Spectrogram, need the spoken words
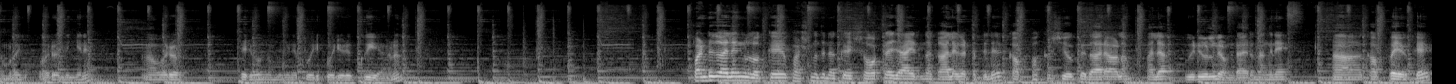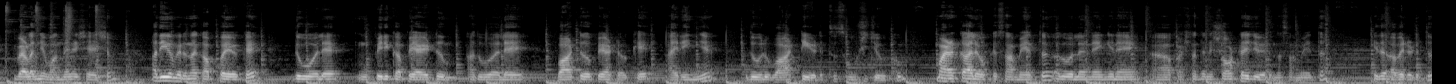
നമ്മൾ ഓരോന്നിങ്ങനെ ഓരോ ചെരുവും നമ്മളിങ്ങനെ കോരി കോരി എടുക്കുകയാണ്. പണ്ട് കാലങ്ങളിലൊക്കെ ഭക്ഷണത്തിനൊക്കെ ഷോർട്ടേജ് ആയിരുന്ന കാലഘട്ടത്തിൽ കപ്പ കൃഷിയൊക്കെ ധാരാളം പല വീടുകളിലും ഉണ്ടായിരുന്നു. അങ്ങനെ കപ്പയൊക്കെ വിളഞ്ഞു വന്നതിന് ശേഷം അധികം വരുന്ന കപ്പയൊക്കെ ഇതുപോലെ ഉപ്പിരിക്കപ്പയായിട്ടും അതുപോലെ വാട്ടുകപ്പയായിട്ടും ഒക്കെ അരിഞ്ഞ് ഇതുപോലെ വാട്ടിയെടുത്ത് സൂക്ഷിച്ചു വെക്കും. മഴക്കാലമൊക്കെ സമയത്ത് അതുപോലെ തന്നെ ഇങ്ങനെ ഭക്ഷണത്തിന് ഷോർട്ടേജ് വരുന്ന സമയത്ത് ഇത് അവരെടുത്ത്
